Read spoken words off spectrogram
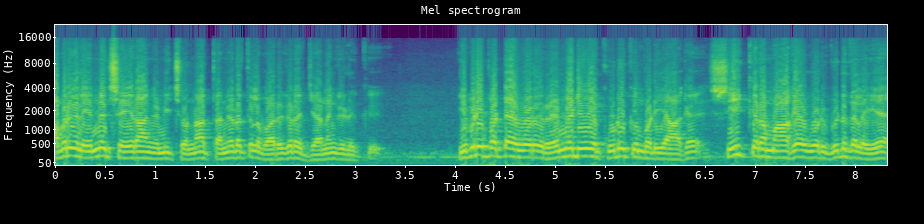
அவர்கள் என்ன செய்கிறாங்கன்னு சொன்னால் தன்னிடத்தில் வருகிற ஜனங்களுக்கு இப்படிப்பட்ட ஒரு ரெமெடியை கொடுக்கும்படியாக சீக்கிரமாக ஒரு விடுதலையை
